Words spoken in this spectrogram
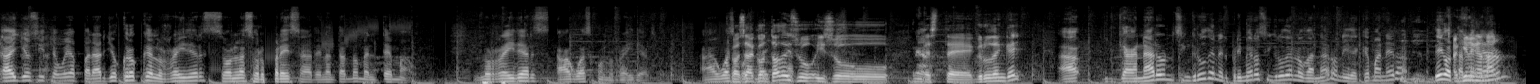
ay, yo sí te voy a parar. Yo creo que los Raiders son la sorpresa, adelantándome el tema. Los Raiders, aguas con los Raiders. Aguas O sea, con todo y su, y su No. este, Grudengate. Ah, ganaron sin Gruden, el primero sin Gruden lo ganaron. ¿Y de qué manera? Digo, ¿A quién le también ganaron?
